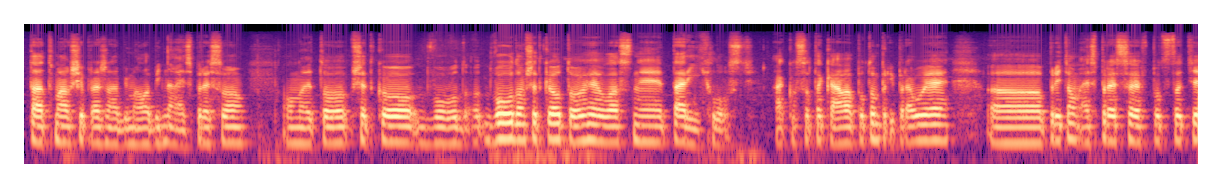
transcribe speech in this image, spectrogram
Tá tmavšie pražená by mala byť na espresso, ono je to všetko, dôvod, dôvodom všetkého toho je vlastne tá rýchlosť ako sa tá káva potom pripravuje. Uh, pri tom espresse v podstate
